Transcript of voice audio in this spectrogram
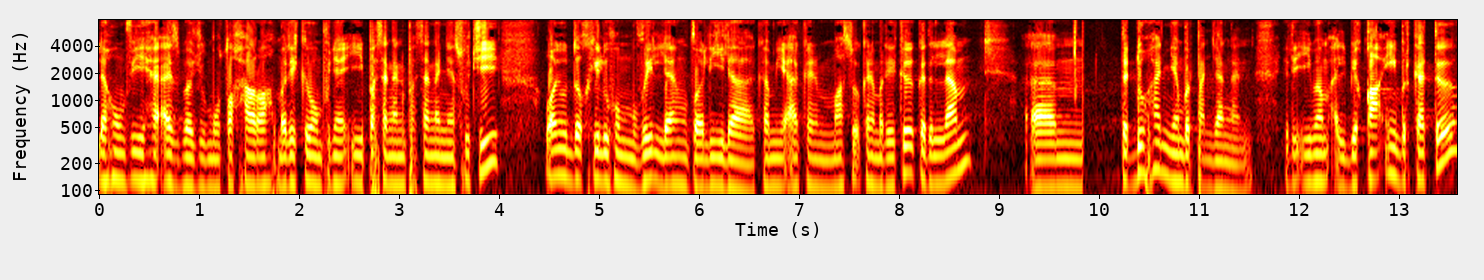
Lahum fiha azbaju mutahharah. Mereka mempunyai pasangan-pasangan yang suci. Wa nudkhiluhum dhillan dhalila. Kami akan masukkan mereka ke dalam um, teduhan yang berpanjangan. Jadi Imam Al-Biqai berkata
